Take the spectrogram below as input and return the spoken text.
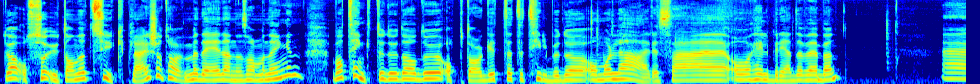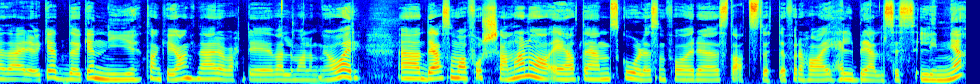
du er også utdannet sykepleier, så tar vi med det i denne sammenhengen. Hva tenkte du da du oppdaget dette tilbudet om å lære seg å helbrede ved bønn? Eh, det er jo ikke, er jo ikke en ny tankegang, det har vært i veldig mange år. Eh, det som var forskjellen her nå, er at det er en skole som får eh, statsstøtte for å ha ei helbredelseslinje.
